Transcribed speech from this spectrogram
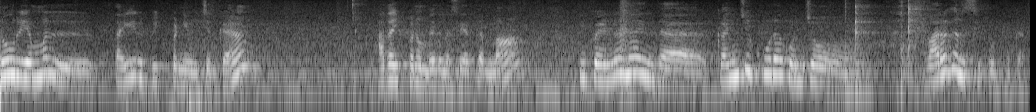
நூறு எம்எல் தயிர் பீட் பண்ணி வச்சுருக்கேன். அதை இப்போ நம்ம இதில் சேர்த்துடலாம். இப்போ என்னென்னா இந்த கஞ்சி கூட கொஞ்சம் வரகரிசி போட்டிருக்கேன்.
